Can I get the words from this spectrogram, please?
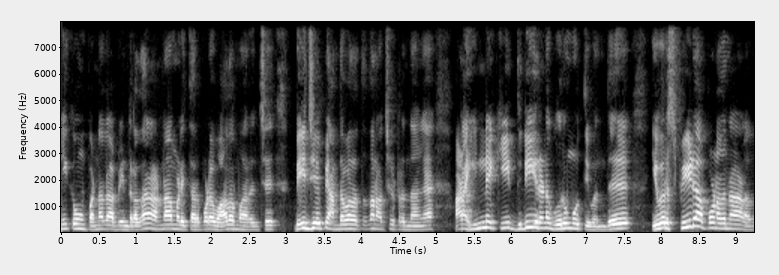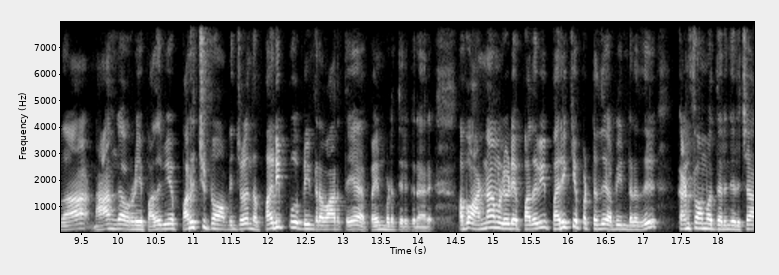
நீக்கமும் பண்ணலை அப்படின்றதான் அண்ணாமலை தரப்போட வாதமாக இருந்துச்சு. பிஜேபி அந்த வாதத்தை தான் வச்சுக்கிட்டு இருந்தாங்க. ஆனால் இன்னைக்கு திடீரென குருமூர்த்தி வந்து இவர் ஸ்பீடாக போனதுனால தான் நாங்கள் அவருடைய பதவியை பறிச்சிட்டோம் அப்படின்னு சொல்லி இந்த பறிப்பு அப்படின்ற வார்த்தையை பயன்படுத்தியிருக்கிறாரு. அப்போது அண்ணாமலையுடைய பதவி பறிக்கப்பட்டது அப்படின்றது கன்ஃபார்மாக தெரிஞ்சிருச்சா?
